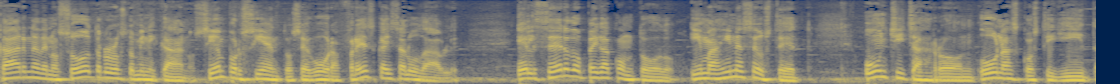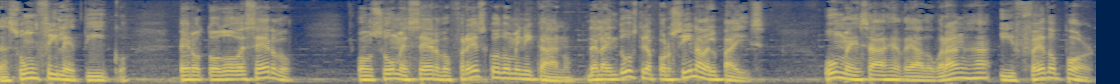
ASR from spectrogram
Carne de nosotros los dominicanos, 100% segura, fresca y saludable. El cerdo pega con todo. Imagínese usted un chicharrón, unas costillitas, un filetico, pero todo de cerdo. Consume cerdo fresco dominicano de la industria porcina del país. Un mensaje de Ado Granja y Fedoport.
